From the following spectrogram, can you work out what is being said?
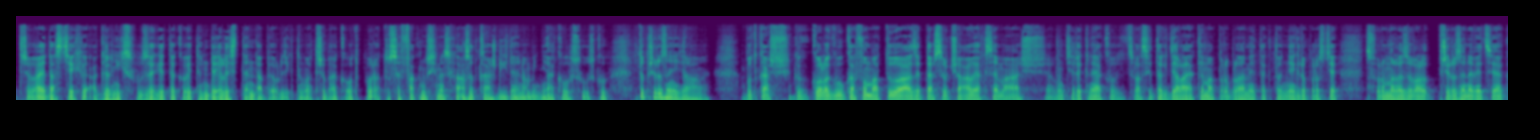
třeba jedna z těch agilních schůzek je takový ten daily stand-up, jo, lidi k tomu třeba jako odpor. A to se fakt musíme scházet každý den a mít nějakou schůzku. I to přirozeně děláme. Potkáš kolegu kafomatu a zeptáš se, čau, jak se máš? A on ti řekne, jako, co asi tak dělá, jaké má problémy, tak to někdo prostě sformalizoval přirozené věci, jak,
